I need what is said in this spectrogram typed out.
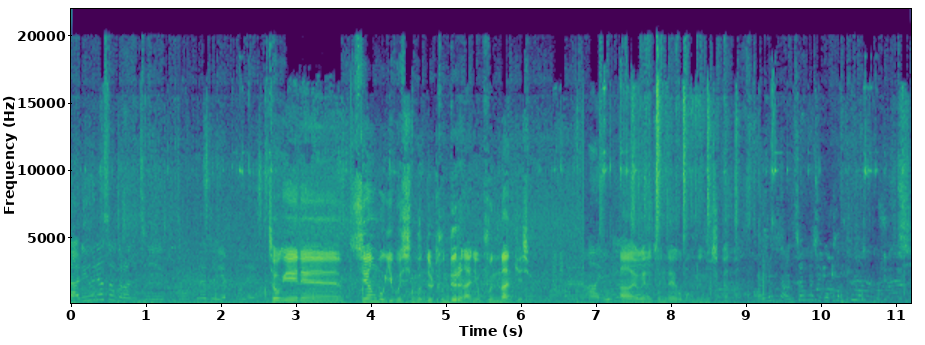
날이 흐려서 그런지 어, 그래도 예쁘네요. 저기는 수영복 입으신 분들 분들은 아니고 분만 계셔. 아 여기. 아 여기는 돈 내고 먹는 곳인가 봐. 앉아가지고 커피 먹고 좋지.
